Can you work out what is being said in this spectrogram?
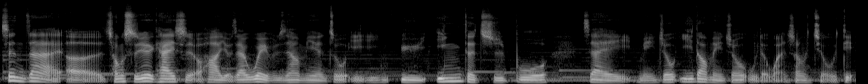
现在呃，从十月开始的话，有在 Wave 上面做语音语音的直播，在每周一到每周五的晚上九点。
